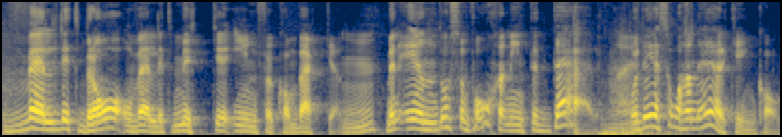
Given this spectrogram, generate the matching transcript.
väldigt bra och väldigt mycket inför comebacken. Men ändå så var han inte där. Nej. Och det är så han är, King Kong.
